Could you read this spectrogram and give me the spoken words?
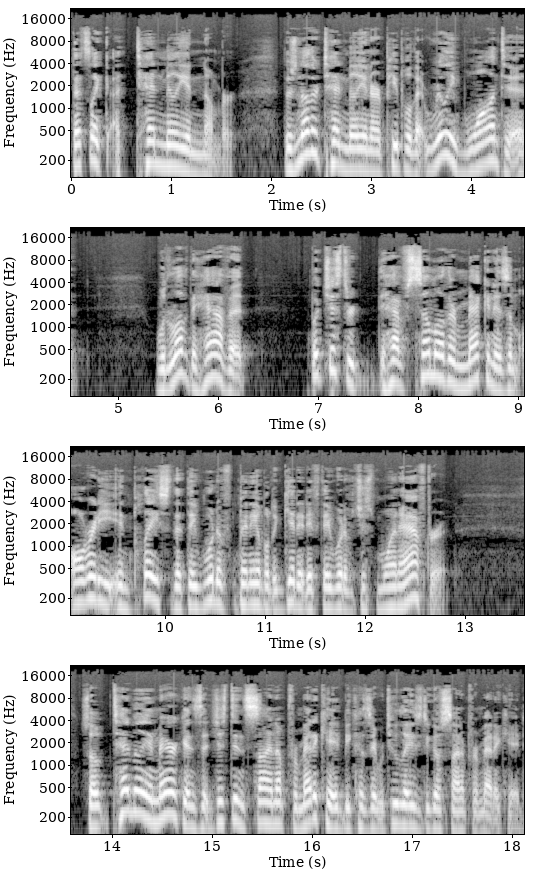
That's like a 10 million number. There's another 10 million are people that really want it, would love to have it, but just to have some other mechanism already in place that they would have been able to get it if they would have just went after it. So 10 million Americans that just didn't sign up for Medicaid because they were too lazy to go sign up for Medicaid.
